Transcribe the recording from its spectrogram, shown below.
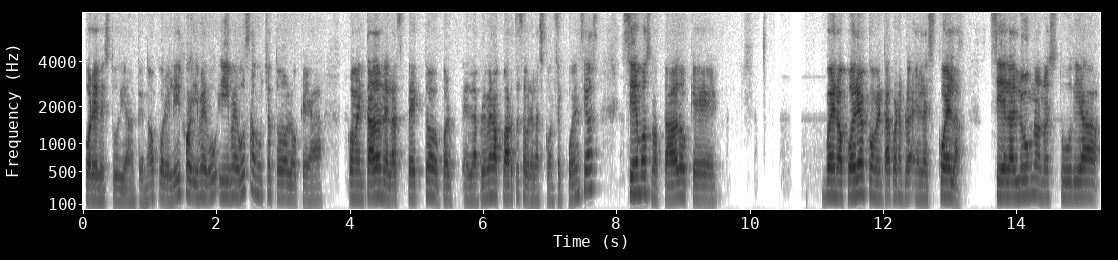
por el estudiante, ¿no? Por el hijo. Y me, y me gusta mucho todo lo que ha comentado en el aspecto, en la primera parte sobre las consecuencias. Sí hemos notado que bueno, podría comentar, por ejemplo, en la escuela, si el alumno no estudia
